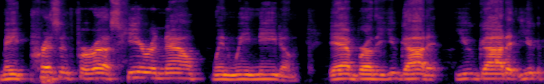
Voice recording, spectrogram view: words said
made present for us here and now when we need him. Yeah, brother, you got it. You got it. You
